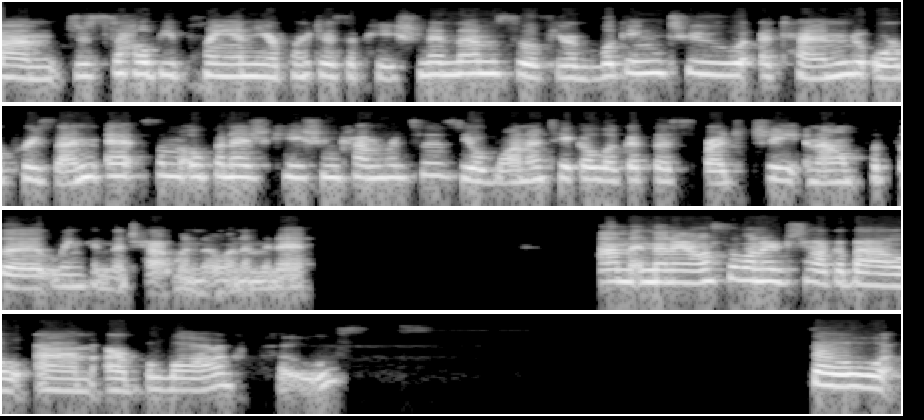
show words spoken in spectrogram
um, just to help you plan your participation in them. So if you're looking to attend or present at some open education conferences, you'll want to take a look at this spreadsheet and I'll put the link in the chat window in a minute. Um, and then I also wanted to talk about um, our blog posts. So,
